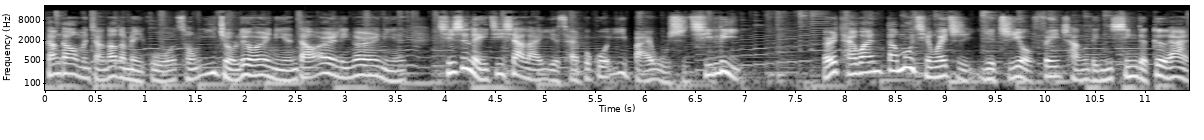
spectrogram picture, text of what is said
刚刚我们讲到的美国，从一九六二年到二零二二年，其实累计下来也才不过一百五十七例。而台湾到目前为止也只有非常零星的个案。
